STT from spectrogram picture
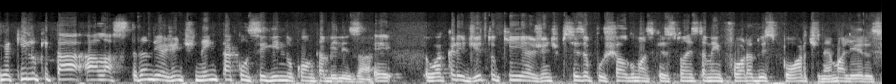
E aquilo que está alastrando e a gente nem está conseguindo contabilizar. É, eu acredito que a gente precisa puxar algumas questões também fora do esporte, né, Malheiros?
